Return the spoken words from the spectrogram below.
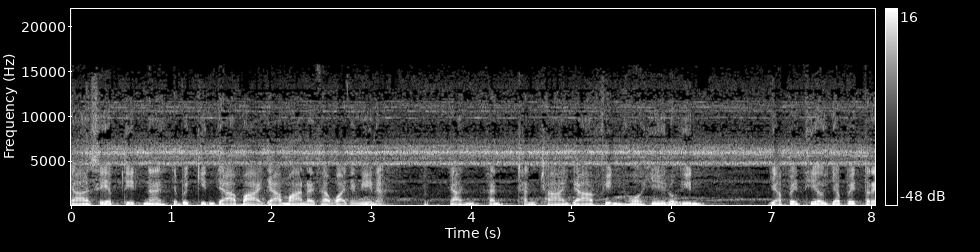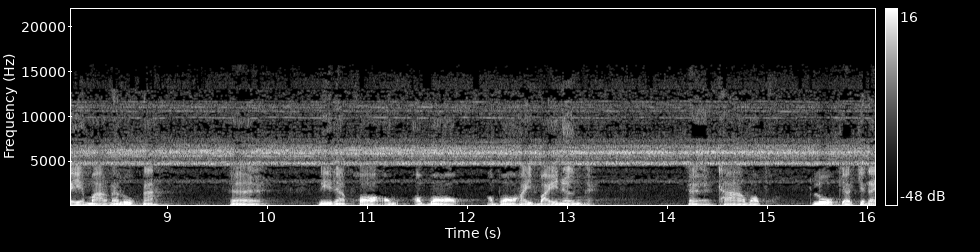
ยาเสพติดนะ จะไปกินยาบ้ายาม้าไหนสวัสอย่างนี้นะยากันชันชายาฟินโฮเฮโรอีนอย่าไปเที่ยวอย่าไปเตะมากนะลูกนะ เออ นี่นะพ่อเอาเอาหม้อเอาหม้อให้ใบหนึ่งเออถ้าว่าลูกอยากจะได้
